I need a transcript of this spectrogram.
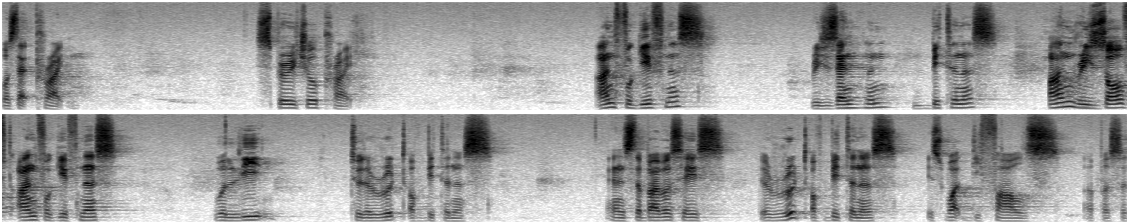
Was that pride? Spiritual pride. Unforgiveness, resentment, bitterness, unresolved unforgiveness will lead to the root of bitterness. And as the Bible says, the root of bitterness is what defiles a person.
